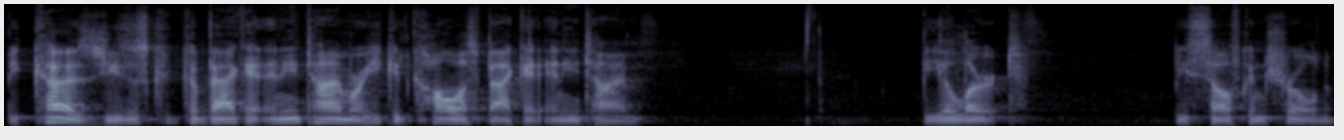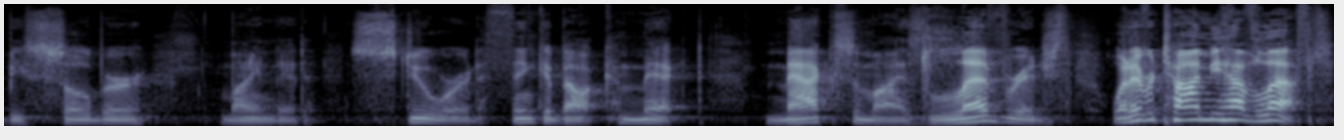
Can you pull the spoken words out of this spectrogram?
because Jesus could come back at any time or he could call us back at any time. Be alert, be self controlled, be sober minded, steward, think about, commit, maximize, leverage whatever time you have left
